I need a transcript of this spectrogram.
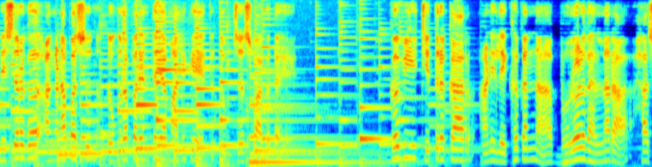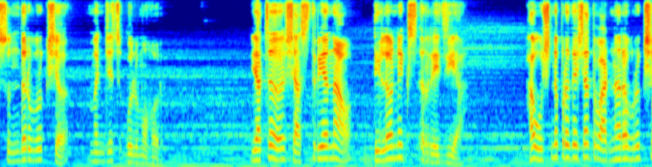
निसर्ग अंगणापासून डोंगरापर्यंत या मालिकेत तुमचं स्वागत आहे. कवी चित्रकार आणि लेखकांना भुरळ घालणारा हा सुंदर वृक्ष म्हणजेच गुलमोहर. याचं शास्त्रीय नाव डिलॉनिक्स रेजिया. हा उष्ण प्रदेशात वाढणारा वृक्ष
